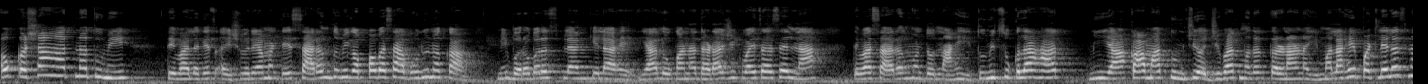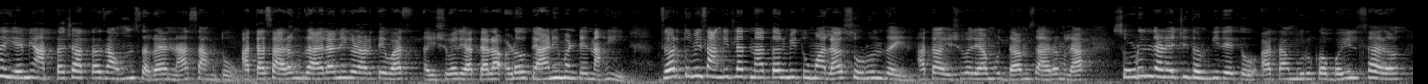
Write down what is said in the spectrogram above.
अहो कशा आहात ना तुम्ही? तेव्हा लगेच ऐश्वर्या म्हणते सारंग तुम्ही गप्पा बसा बोलू नका. मी बरोबरच प्लॅन केला आहे. या लोकांना धडा शिकवायचा असेल ना तेव्हा सारंग म्हणतो नाही तुम्ही चुकला आहात. मी या कामात तुमची अजिबात मदत करणार नाही. मला हे पटलेलंच नाहीये. मी आत्ताच्या आत्ता जाऊन सगळ्यांना सांगतो. आता सारंग जायला निघणार तेव्हाच ऐश्वर्या त्याला अडवते आणि म्हणते नाही जर तुम्ही सांगितलं ना तर मी तुम्हाला सोडून जाईन. आता ऐश्वर्या मुद्दाम सारंगला सोडून जाण्याची धमकी देतो. आता मूर्ख बैल सारंग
